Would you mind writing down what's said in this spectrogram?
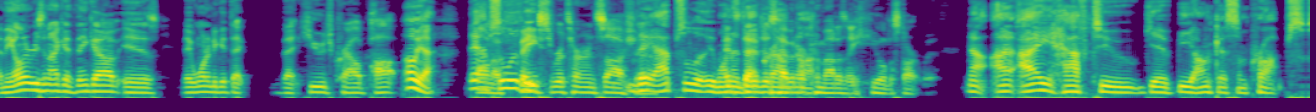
And the only reason I can think of is they wanted to get that that huge crowd pop Oh yeah, they absolutely face return Sasha. they absolutely wanted instead that of just having her pop. come out as a heel to start with. Now, I, I have to give Bianca some props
